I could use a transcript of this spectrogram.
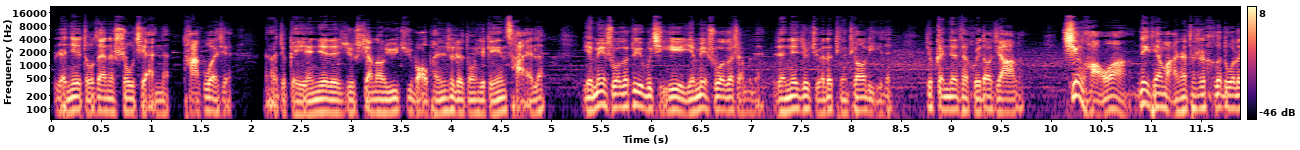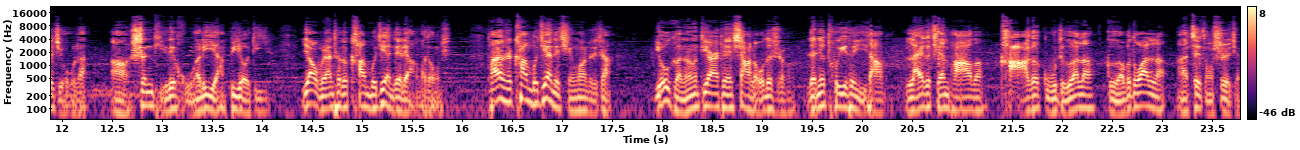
人家都在那收钱呢，他过去，然后就给人家的就相当于聚宝盆似的东西给人踩了，也没说个对不起，也没说个什么的，人家就觉得挺挑理的，就跟着他回到家了。幸好啊，那天晚上他是喝多了酒了啊，身体的火力啊比较低，要不然他都看不见这两个东西。他要是看不见的情况之下。有可能第二天下楼的时候，人家推他一下子，来个前趴子，卡个骨折了，胳膊断了啊，这种事情，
